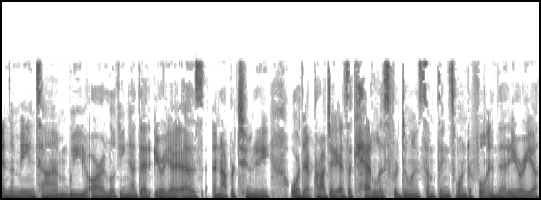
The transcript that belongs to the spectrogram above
in the meantime, we are looking at that area as an opportunity or that project as a catalyst for doing some things wonderful in that area.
